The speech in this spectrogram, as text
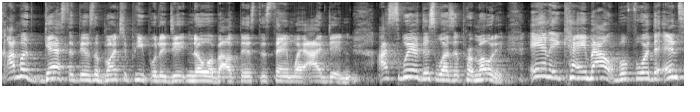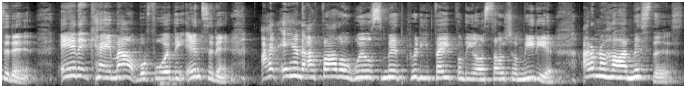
I'm a guess that there's a bunch of people that didn't know about this the same way I didn't. I swear this wasn't promoted. And it came out before the incident. And it came out before the incident. I, and I follow Will Smith pretty faithfully on social media. I don't know how I missed this.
